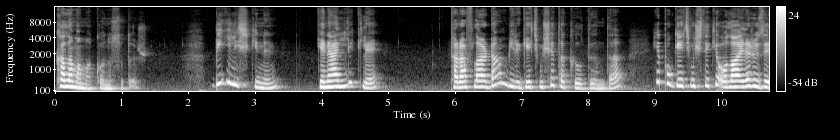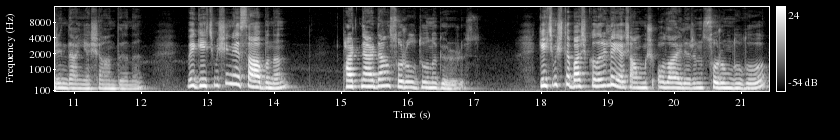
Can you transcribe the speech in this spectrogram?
kalamama konusudur. Bir ilişkinin genellikle taraflardan biri geçmişe takıldığında hep o geçmişteki olaylar üzerinden yaşandığını ve geçmişin hesabının partnerden sorulduğunu görürüz. Geçmişte başkalarıyla yaşanmış olayların sorumluluğu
